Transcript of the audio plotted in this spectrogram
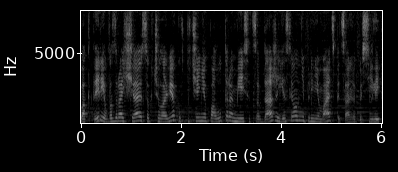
Бактерии возвращаются к человеку в течение полутора месяцев, даже если он не принимает специальных усилий.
